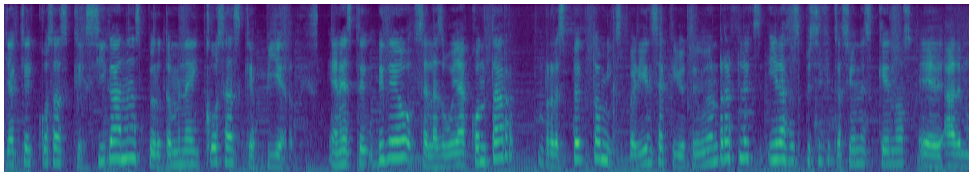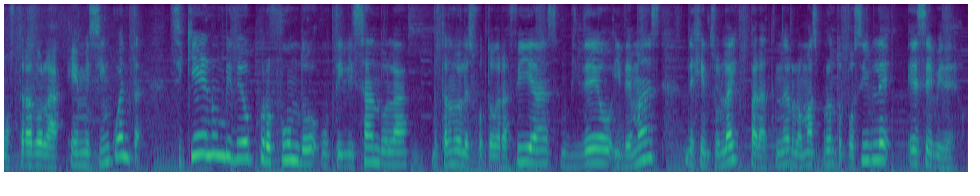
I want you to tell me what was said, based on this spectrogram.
ya que hay cosas que sí ganas, pero también hay cosas que pierdes. En este video se las voy a contar respecto a mi experiencia que yo he tenido en reflex y las especificaciones que nos eh, ha demostrado la M50. Si quieren un video profundo utilizándola, mostrándoles fotografías, video y demás, dejen su like para tener lo más pronto posible ese video.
